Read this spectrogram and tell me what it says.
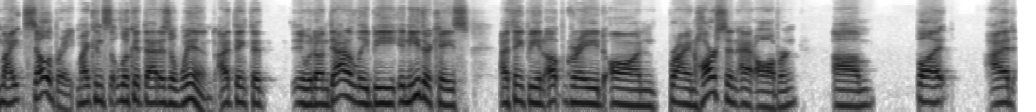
might celebrate, might cons- look at that as a win. I think that it would undoubtedly be in either case. I think be an upgrade on Bryan Harsin at Auburn. Um, but I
